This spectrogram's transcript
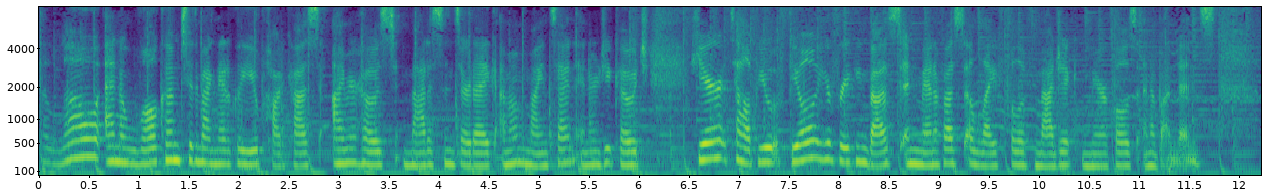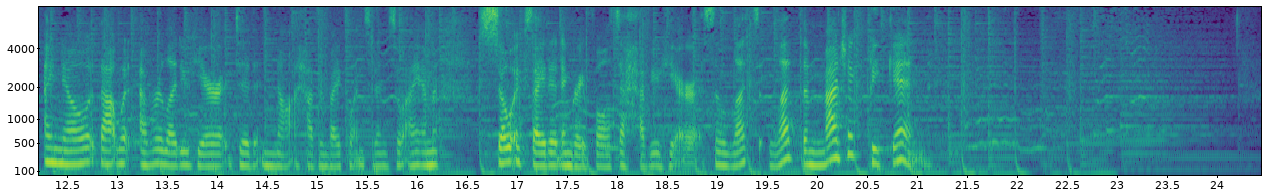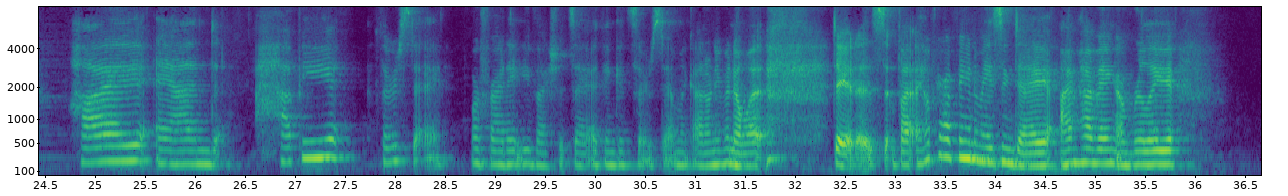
Hello, and welcome to the Magnetically You podcast. I'm your host, Madison Zerdike. I'm a mindset and energy coach here to help you feel your freaking best and manifest a life full of magic, miracles, and abundance. I know that whatever led you here did not happen by coincidence. So I am so excited and grateful to have you here. So let's let the magic begin. Hi, and happy Thursday or Friday Eve, I should say. I think it's Thursday. I'm like, I don't even know what day it is, but I hope you're having an amazing day. I'm having a really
